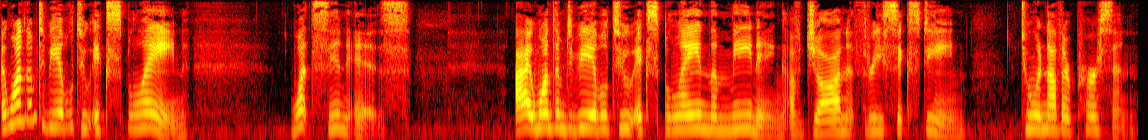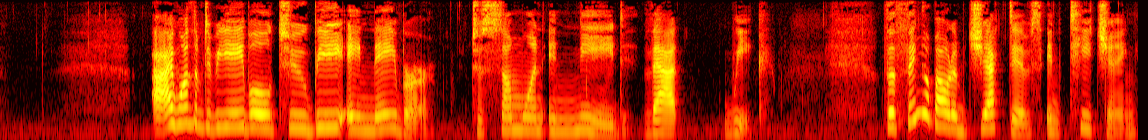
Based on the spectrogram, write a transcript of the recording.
I want them to be able to explain what sin is. I want them to be able to explain the meaning of John 3:16 to another person. I want them to be able to be a neighbor to someone in need that week. The thing about objectives in teaching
